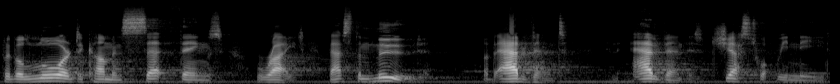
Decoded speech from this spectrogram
for the Lord to come and set things right. That's the mood of Advent. And Advent is just what we need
